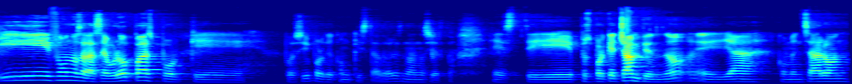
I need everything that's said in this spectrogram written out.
Y fuimos a las Europas porque, pues sí, porque conquistadores, no, no es cierto. Este, pues porque Champions, ¿no? Eh, ya comenzaron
